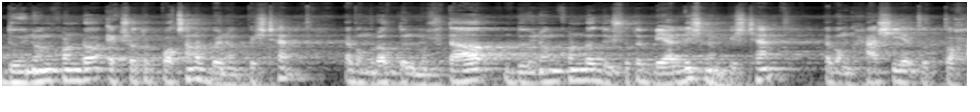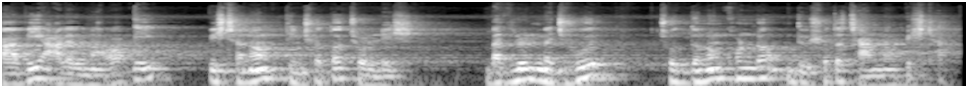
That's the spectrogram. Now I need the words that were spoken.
দুই নং খণ্ড, একশত পঁচানব্বই নং পৃষ্ঠা এবং রদ্দুল মুহতাব দুই নং খণ্ড, দুইশত বিয়াল্লিশ নং পৃষ্ঠা এবং হাসিয়াতুত তহাবি আলাল মারকি পৃষ্ঠা নং তিনশত চল্লিশ। বাদলুল মজহুদ চোদ্দ নং খণ্ড দুইশত চার নং পৃষ্ঠা।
